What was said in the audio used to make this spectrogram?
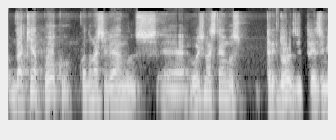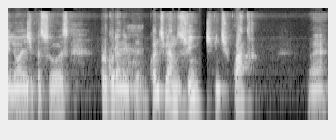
daqui a pouco, quando nós tivermos, é, hoje nós temos 12, 13 milhões de pessoas procurando emprego. Quando tivermos 20, 24, né,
